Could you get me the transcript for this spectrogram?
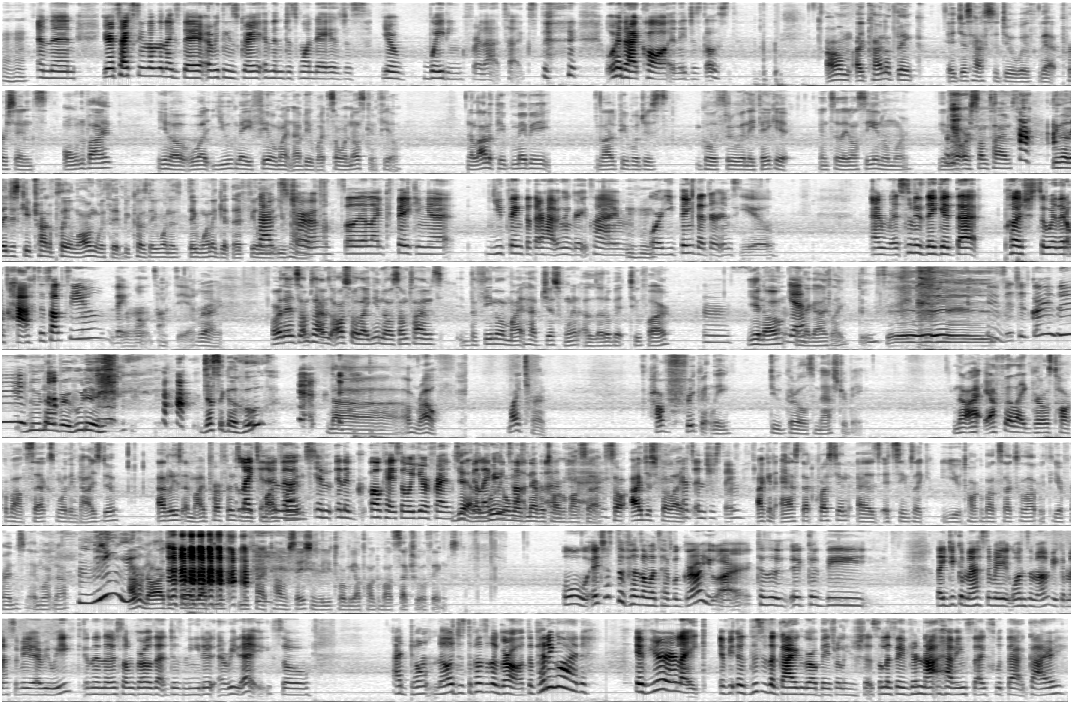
Mm-hmm. and then you're texting them the next day, everything's great, and then just one day it's just you're waiting for that text or that call and they just ghost. Um, I kind of think it just has to do with that person's own vibe. You know, what you may feel might not be what someone else can feel. And a lot of people, maybe, a lot of people just go through and they fake it until they don't see you no more. You know, or sometimes, you know, they just keep trying to play along with it because they want to, they want to get that feeling that you have. That's true. So they're like faking it. You think that they're having a great time, Mhm. or you think that they're into you. And as soon as they get that push to where they don't have to talk to you, they won't talk to you. Right. Or then sometimes also like you know sometimes the female might have just went a little bit too far. Mm. You know. Yeah. And the guy's like, "Deuces, This bitch is crazy. New number. Who this? Jessica. Who? Nah, I'm Ralph. My turn. How frequently do girls masturbate? Now I I feel like girls talk about sex more than guys do. At least in my preference, like my in friends. a in, in a okay, so with your friends, you yeah, feel like, like, we, almost talk- never talk about sex. So I just feel like That's interesting. I can ask that question as it seems like you talk about sex a lot with your friends and whatnot. Me? I don't know. I just feel like you've, you've had conversations where you told me y'all talked about sexual things. Oh, it just depends on what type of girl you are. Because it, it could be like you can masturbate once a month, you can masturbate every week. And then there's some girls that just need it every day. So I don't know. It just depends on the girl. Depending on if you're like, if, you, if this is a guy and girl based relationship. So let's say if you're not having sex with that guy,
